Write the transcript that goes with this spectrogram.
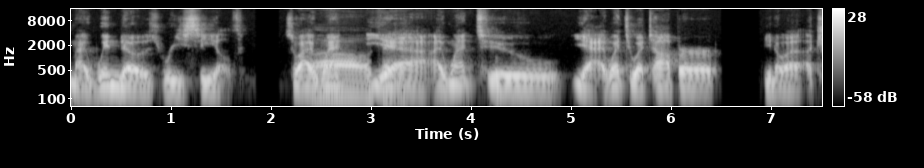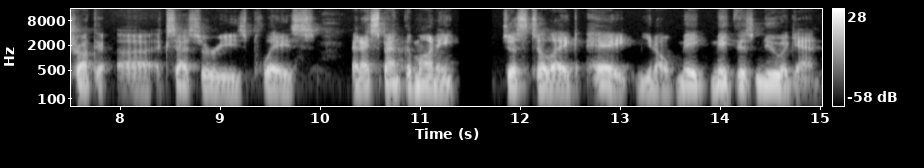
my windows resealed. So I oh, went, okay. yeah, I went to, yeah, I went to a topper, you know, a, a truck uh, accessories place, and I spent the money just to like, hey, you know, make make this new again.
